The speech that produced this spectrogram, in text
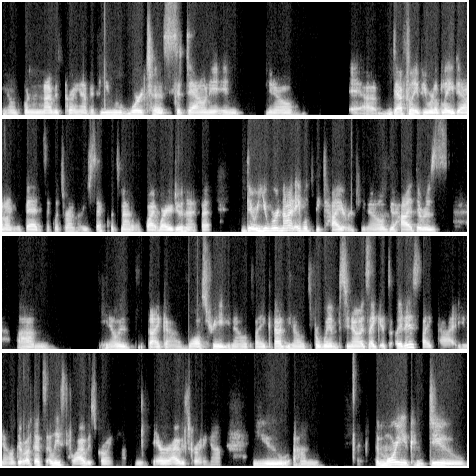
you know when i was growing up if you were to sit down in you know uh, definitely if you were to lay down on your bed it's like what's wrong? Are you sick? What's the matter? Why, why are you doing that? But there you were not able to be tired you know? You had there was um you know like uh, wall street you know it's like that you know it's for wimps you know it's like it's it is like that you know there that's at least how i was growing up, there where I was growing up, you um, the more you can do,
